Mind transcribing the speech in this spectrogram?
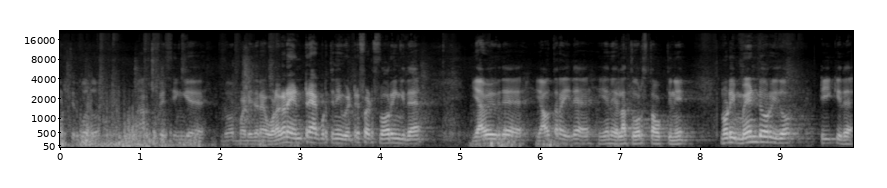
ನೋಡ್ತಿರ್ಬೋದು ನಾರ್ತ್ ಫೇಸಿಂಗ್ಗೆ ಡೋರ್ ಮಾಡಿದ್ದಾರೆ. ಒಳಗಡೆ ಎಂಟ್ರಿ ಆಗ್ಬಿಡ್ತೀನಿ ವೆಟ್ರಿಫೈಡ್ ಫ್ಲೋರಿಂಗ್ ಇದೆ. ಯಾವ್ಯಾವ ಇದೆ ಯಾವ ಥರ ಇದೆ, ಏನು ಎಲ್ಲ ತೋರಿಸ್ತಾ ಹೋಗ್ತೀನಿ. ನೋಡಿ ಮೇನ್ ಡೋರ್ ಇದು ಟೀಕ್ ಇದೆ.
